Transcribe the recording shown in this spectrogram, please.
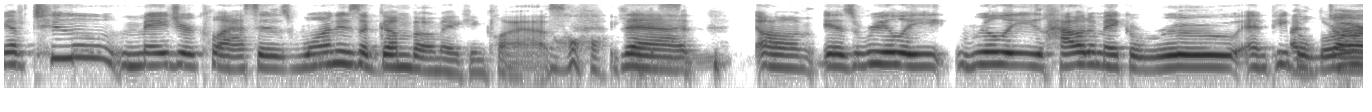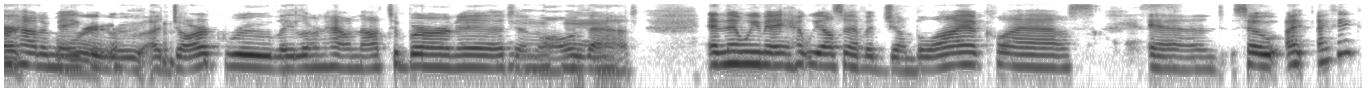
we have two major classes. One is a gumbo making class oh, yes. that um, is really, really how to make a roux, and people a learn how to make roux. a roux, a dark roux. They learn how not to burn it and mm-hmm. all of mm-hmm. that. And then we may have, we also have a jambalaya class, yes. and so I, I think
